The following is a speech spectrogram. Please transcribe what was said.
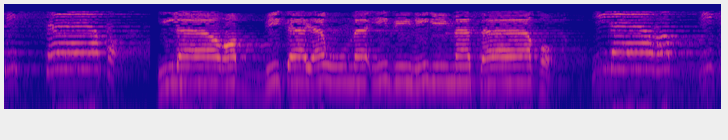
بالساق إلى ربك يومئذ المساق إلى ربك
